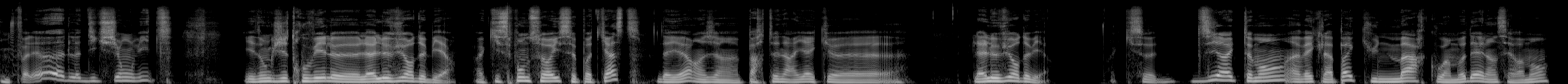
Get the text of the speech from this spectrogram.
il me fallait ah, de l'addiction vite et donc j'ai trouvé la levure de bière euh, qui sponsorise ce podcast d'ailleurs hein, j'ai un partenariat avec euh, la levure de bière qui se directement avec la pas qu'une marque ou un modèle, hein, c'est vraiment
